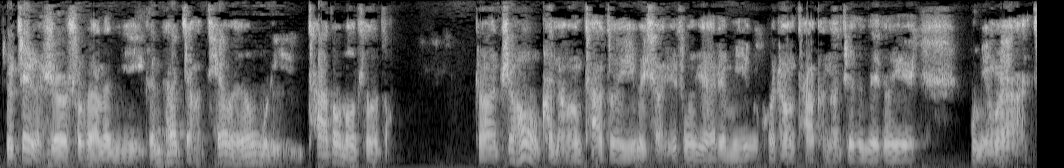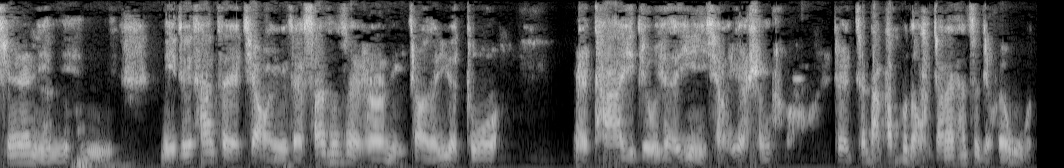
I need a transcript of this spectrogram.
就这个时候说白了，你跟他讲天文物理，他都能听得懂，啊？之后可能他作为一个小学、中学这么一个过程，他可能觉得那东西不明白了。其实你你你对他在教育，在三四岁的时候，你教的越多，他留下的印象越深刻。这这哪怕不懂，将来他自己会悟的。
